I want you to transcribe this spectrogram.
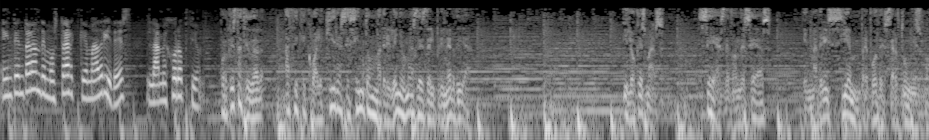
e intentarán demostrar que Madrid es la mejor opción. Porque esta ciudad hace que cualquiera se sienta un madrileño más desde el primer día. Y lo que es más, seas de donde seas, en Madrid siempre puedes ser tú mismo.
